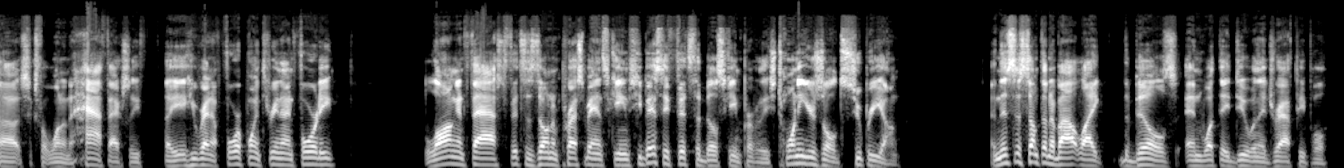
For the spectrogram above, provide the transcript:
uh, six foot one and a half, actually. Uh, he ran a 4.3940, long and fast, fits the zone and press man schemes. He basically fits the Bill scheme perfectly. He's 20 years old, super young. And this is something about like the Bills and what they do when they draft people.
